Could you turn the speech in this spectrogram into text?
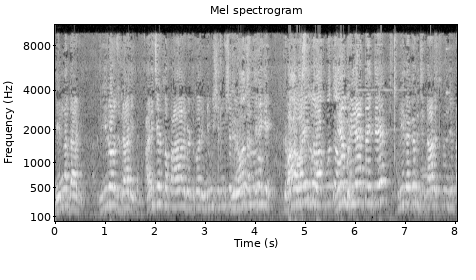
నిన్న దాడి. ఈ రోజు దాడి. అరిచేతిలో ప్రాణాలు పెట్టుకొని నిమిష నిమిషం తిరిగి మేము. రియాక్ట్ అయితే మీ దగ్గర నుంచి దాడి వస్తుందని చెప్పి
